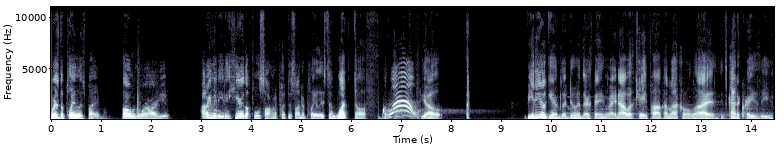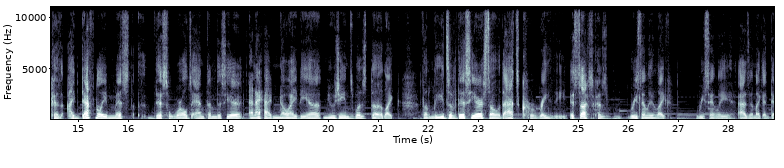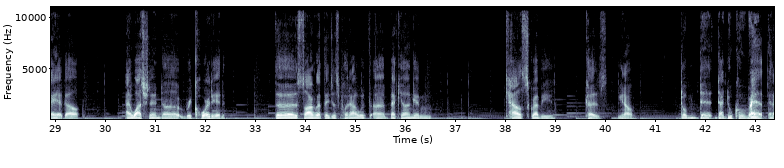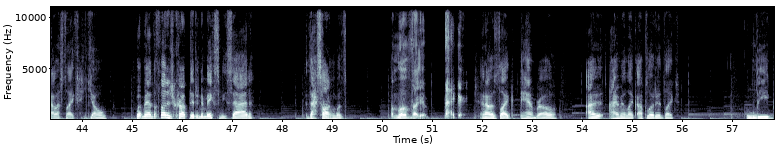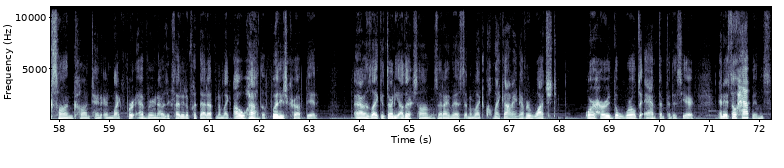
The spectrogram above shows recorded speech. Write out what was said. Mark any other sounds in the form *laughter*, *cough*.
Where's the playlist button? Phone, where are you? I don't even need to hear the full song to put this on the playlist. And what the fuck? Wow! Yo. Video games are doing their thing right now with K-pop. I'm not gonna lie. It's kind of crazy. Because I definitely missed this world's anthem this year. And I had no idea NewJeans was the, like, the leads of this year. So that's crazy. It sucks because recently, like, recently, as in like a day ago, I watched and uh, recorded the song that they just put out with uh, Young and Cal Scruby, because you know, Daduko rap, and I was like, yo, but man, the footage corrupted, and it makes me sad. That song was a motherfucking banger, and I was like, damn, bro, I I haven't like uploaded like league song content in like forever and I was excited to put that up and I'm like, oh wow, the footage corrupted. And I was like, is there any other songs that I missed? And I'm like, oh my god, I never watched or heard the world's anthem for this year. And it so happens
